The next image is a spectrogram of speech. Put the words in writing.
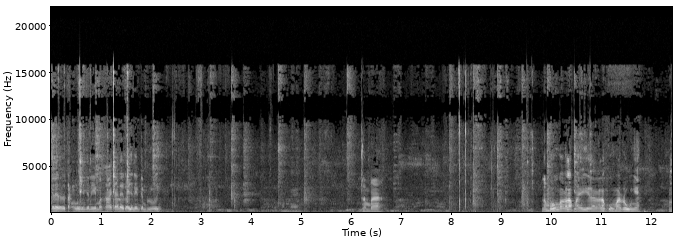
Cái này là để tặng luôn cho anh em hai cái này để cho anh em trăm rưỡi. 53 54 có cái lóc này là lóc của Maru nha. Ừ,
